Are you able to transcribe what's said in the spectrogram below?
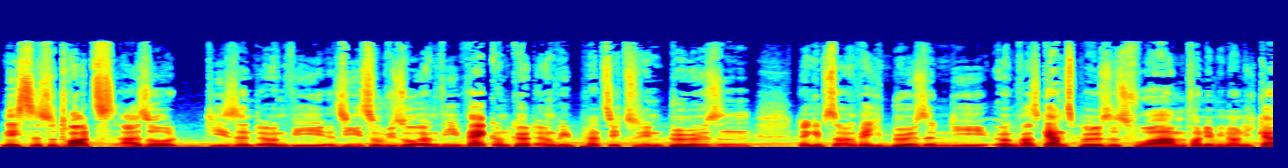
Nichtsdestotrotz, also die sind irgendwie, sie ist sowieso irgendwie weg und gehört irgendwie plötzlich zu den Bösen. Dann gibt es noch irgendwelche Bösen, die irgendwas ganz Böses vorhaben, von dem ich noch nicht ganz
